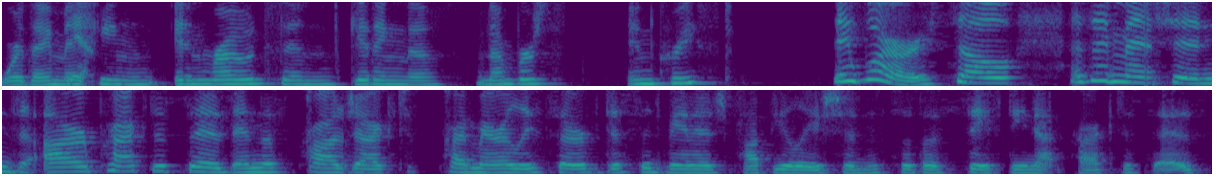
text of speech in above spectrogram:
Were they making inroads in getting the numbers increased? They were. So, as I mentioned, our practices in this project primarily serve disadvantaged populations, so those safety net practices.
